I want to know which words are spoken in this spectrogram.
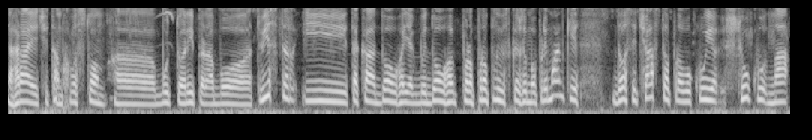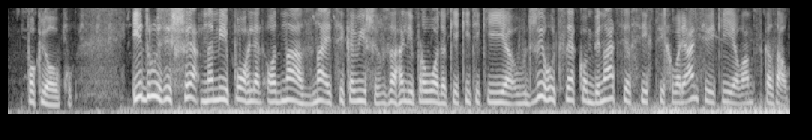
граючи там хвостом, е, будь то ріпер або твістер, і така довга, якби довга проплив, скажімо, приманки, досить часто провокує щуку на покльовку. І, друзі, ще, на мій погляд, одна з найцікавіших взагалі проводок, які тільки є в джигу, це комбінація всіх цих варіантів, які я вам сказав.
